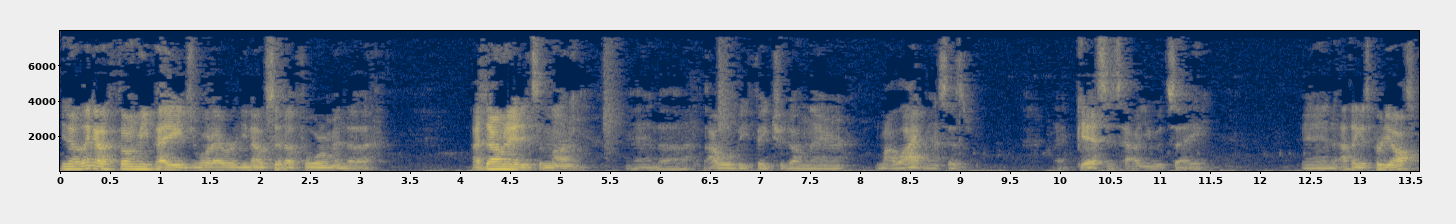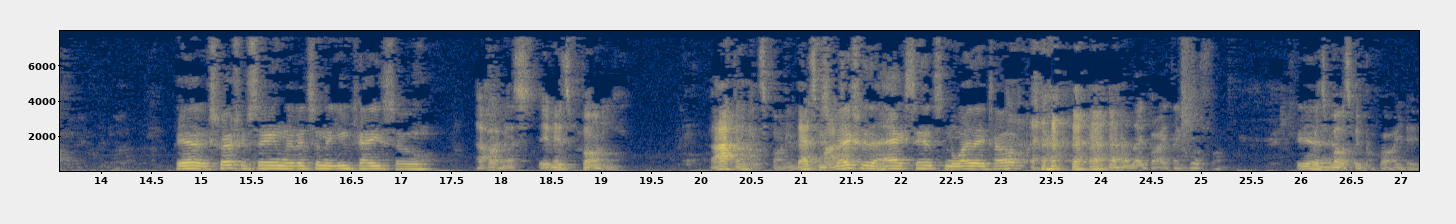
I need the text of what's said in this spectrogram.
you know, they got a fund me page or whatever, you know, set up for them, and uh, I donated some money, and uh, I will be featured on there. My likeness is, I guess is how you would say, and I think it's pretty awesome. Yeah, especially seeing that it's in the UK, so Oh, and it's and it's funny. I think it's funny. That's my. especially the accents and the way they talk. they probably think we're funny, Yeah, which most people probably do.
